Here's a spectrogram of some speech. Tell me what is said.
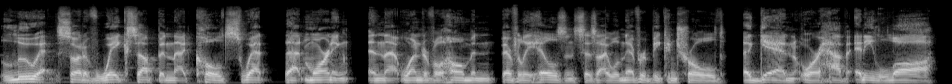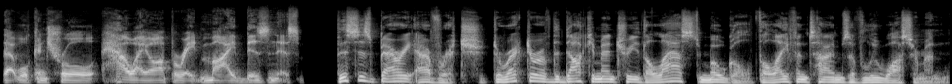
Lew sort of wakes up in that cold sweat that morning in that wonderful home in Beverly Hills and says, I will never be controlled again or have any law that will control how I operate my business. This is Barry Avrich, director of the documentary The Last Mogul The Life and Times of Lew Wasserman.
